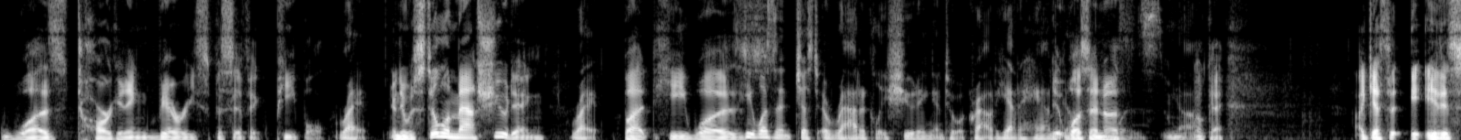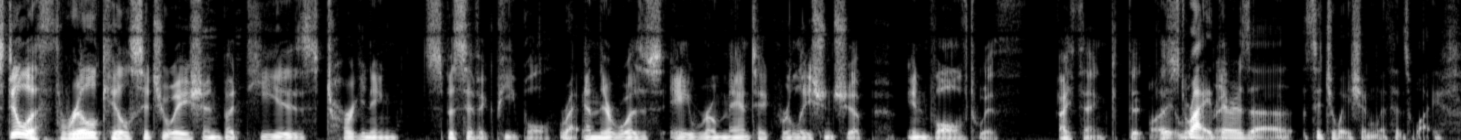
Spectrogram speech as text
was targeting very specific people. Right. And it was still a mass shooting. Right. But he was He wasn't just erratically shooting into a crowd. He had a handgun. It wasn't a was- yeah. okay. I guess it, it is still a thrill kill situation, but he is targeting specific people, Right. And there was a romantic relationship involved with, I think that the Uh, story, right. There is a situation with his wife.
